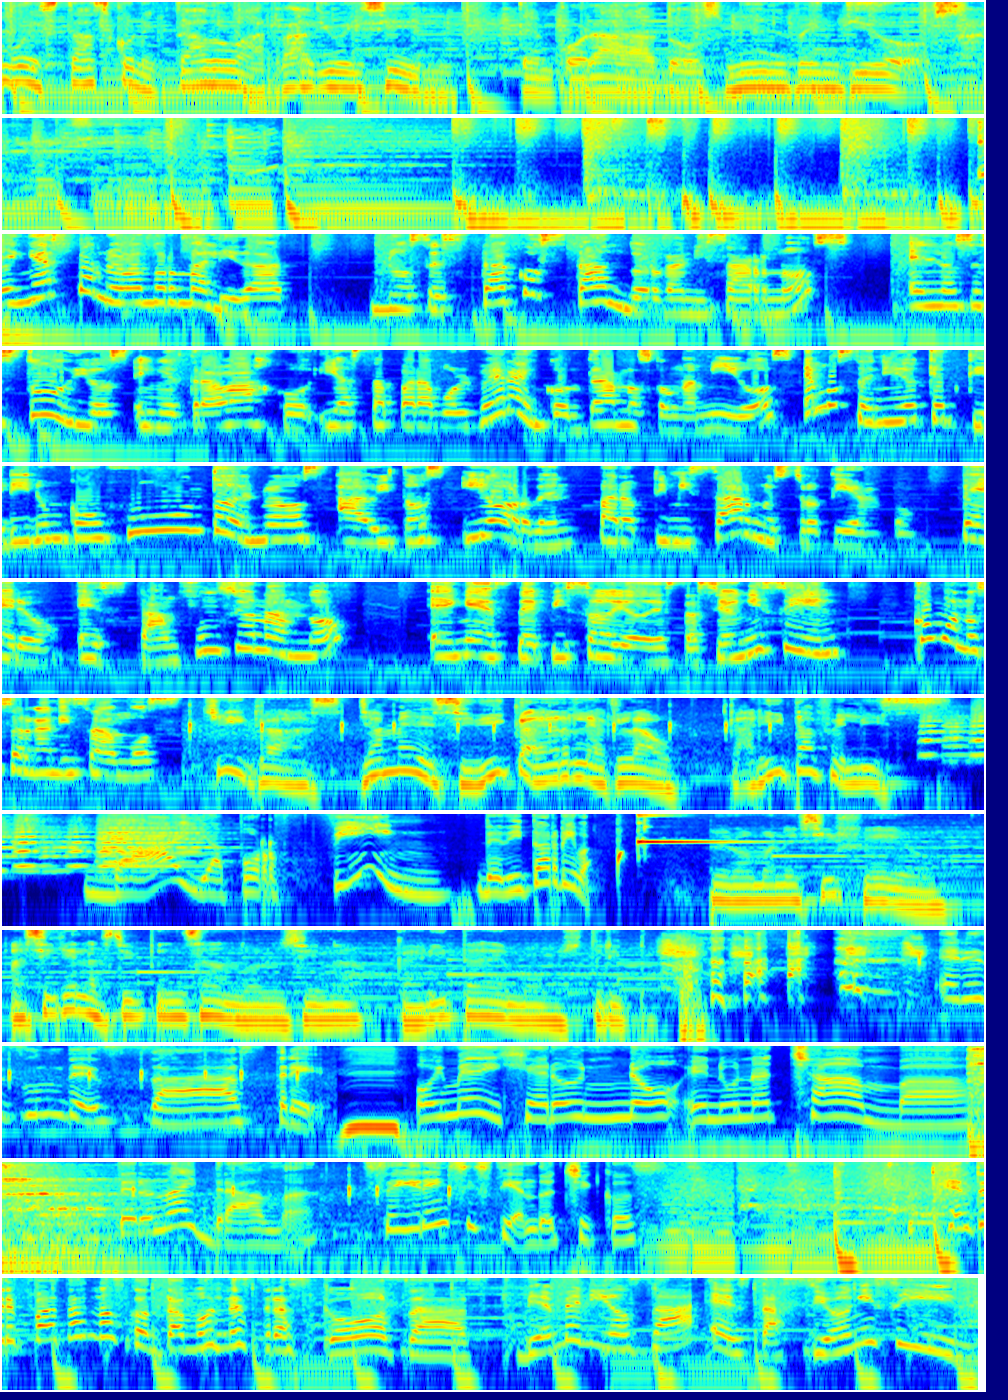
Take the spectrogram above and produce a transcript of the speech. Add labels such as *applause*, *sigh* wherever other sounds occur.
Tú estás conectado a Radio Isil, temporada 2022. En esta nueva normalidad, ¿nos está costando organizarnos? En los estudios, en el trabajo y hasta para volver a encontrarnos con amigos, hemos tenido que adquirir un conjunto de nuevos hábitos y orden para optimizar nuestro tiempo. Pero, ¿están funcionando? En este episodio de Estación Isil, ¿cómo nos organizamos? Chicas, ya me decidí caerle a Clau. Carita feliz. Vaya, por fin. Dedito arriba. Pero amanecí feo, así que la estoy pensando, Lucina. Carita de monstruito. *laughs* Eres un desastre. Hoy me dijeron no en una chamba. Pero no hay drama. Seguiré insistiendo, chicos. Entre patas nos contamos nuestras cosas. Bienvenidos a Estación Isil.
